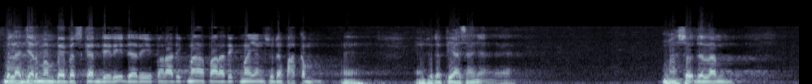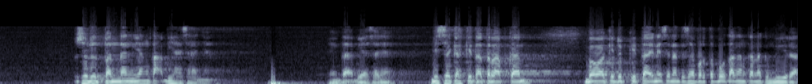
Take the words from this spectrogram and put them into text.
Belajar membebaskan diri dari paradigma-paradigma yang sudah pakem, ya, yang sudah biasanya. Ya. Masuk dalam sudut pandang yang tak biasanya, yang tak biasanya. Bisakah kita terapkan bahwa hidup kita ini senantiasa bertepuk tangan karena gembira?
